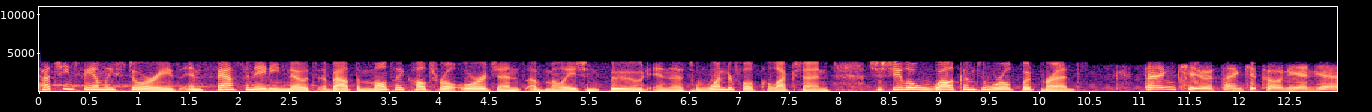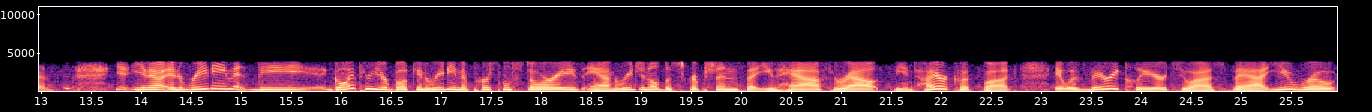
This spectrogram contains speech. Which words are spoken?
touching family stories, and fascinating notes about the multicultural origins of Malaysian food in this wonderful collection. Susheela, welcome to World Footprints. Thank you, thank you, Tony and Yan. You, you know, in reading the going through your book and reading the personal stories and regional descriptions that you have throughout the entire cookbook, it was very clear to us that you wrote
